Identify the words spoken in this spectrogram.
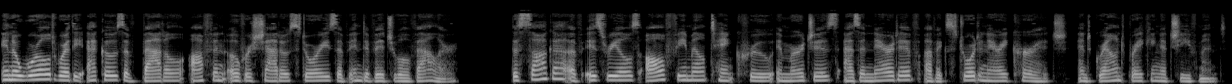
In a world where the echoes of battle often overshadow stories of individual valor, the saga of Israel's all-female tank crew emerges as a narrative of extraordinary courage and groundbreaking achievement.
